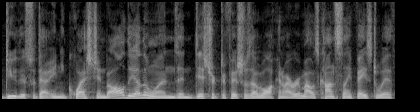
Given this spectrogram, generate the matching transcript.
do this without any question. But all the other ones and district officials that would walk into my room, I was constantly faced with.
